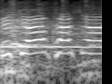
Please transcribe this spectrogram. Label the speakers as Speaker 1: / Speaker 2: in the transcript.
Speaker 1: Good job, Kasha.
